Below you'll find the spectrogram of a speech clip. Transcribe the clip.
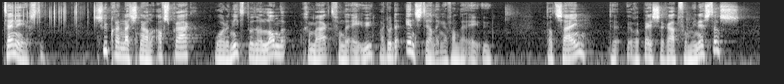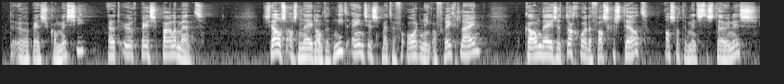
Ten eerste, supranationale afspraken worden niet door de landen gemaakt van de EU, maar door de instellingen van de EU. Dat zijn de Europese Raad van Ministers, de Europese Commissie en het Europese Parlement. Zelfs als Nederland het niet eens is met een verordening of richtlijn, kan deze toch worden vastgesteld als er tenminste steun is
